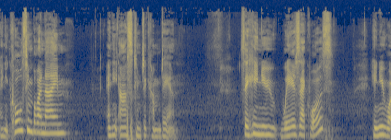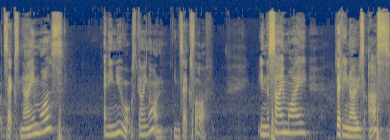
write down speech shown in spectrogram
and he calls him by name and he asked him to come down. So he knew where Zach was, He knew what Zach's name was, and he knew what was going on in Zach's life. In the same way that he knows us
